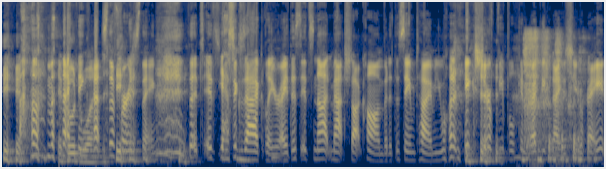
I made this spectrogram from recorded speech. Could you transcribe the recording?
Um, a I good think one. that's the first thing. That it's yes, exactly right. This it's not Match.com, but at the same time, you want to make sure people can recognize you, right?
